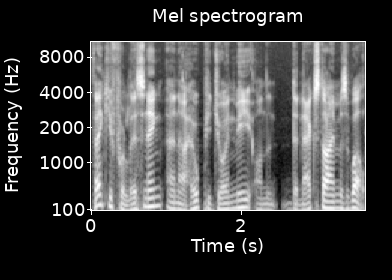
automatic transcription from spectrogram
thank you for listening, and I hope you join me on the, the next time as well.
